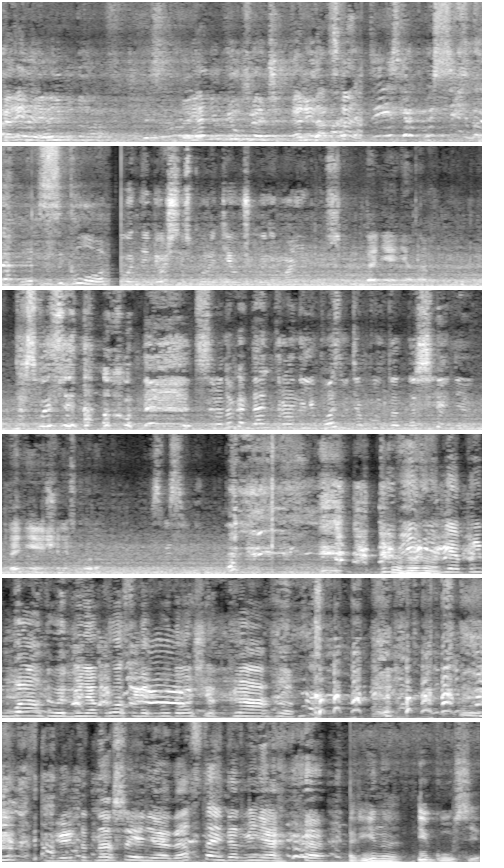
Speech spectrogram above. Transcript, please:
Карина, я не буду Да я не убил женщин. Карина, отстань. Ты есть как мужчина. Сыкло. Вот найдешься скоро девочку и нормально будешь. Да не, не, нахуй. В смысле, нахуй? Все равно когда-нибудь рано или поздно у тебя будут отношения. Да не, еще не скоро. В смысле, нет? Прикинь, бля, прибалтывает меня просто на какую-то вообще кашу. Говорит, отношения, да? Отстань ты от меня. Карина и Гуси.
